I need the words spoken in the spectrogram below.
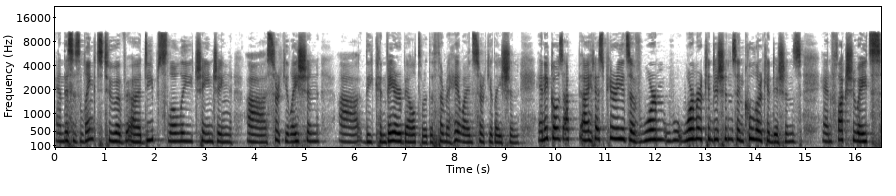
and this is linked to a, a deep, slowly changing uh, circulation, the conveyor belt or the thermohaline circulation. And it goes up, it has periods of warm, warmer conditions and cooler conditions and fluctuates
